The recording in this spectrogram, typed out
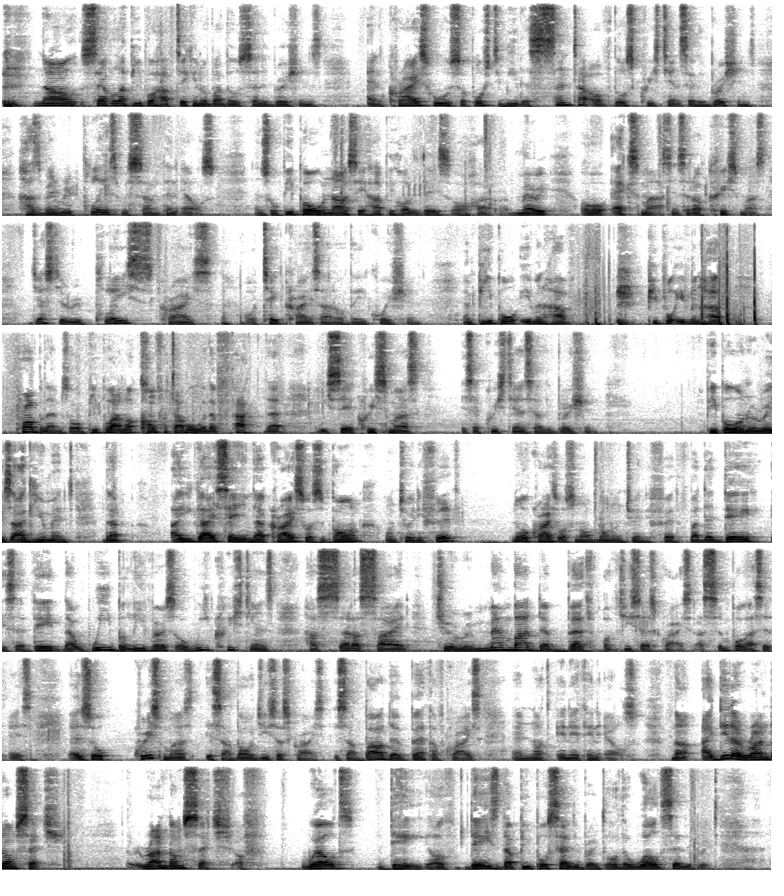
now several people have taken over those celebrations and Christ, who is supposed to be the center of those Christian celebrations, has been replaced with something else. And so people will now say happy holidays or Merry or Xmas instead of Christmas, just to replace Christ or take Christ out of the equation and people even have people even have problems or people are not comfortable with the fact that we say Christmas is a Christian celebration. People want to raise argument that are you guys saying that Christ was born on 25th? No, Christ was not born on 25th, but the day is a day that we believers or we Christians have set aside to remember the birth of Jesus Christ, as simple as it is. And so Christmas is about Jesus Christ. It's about the birth of Christ and not anything else. Now, I did a random search, random search of world day of days that people celebrate or the world celebrate.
